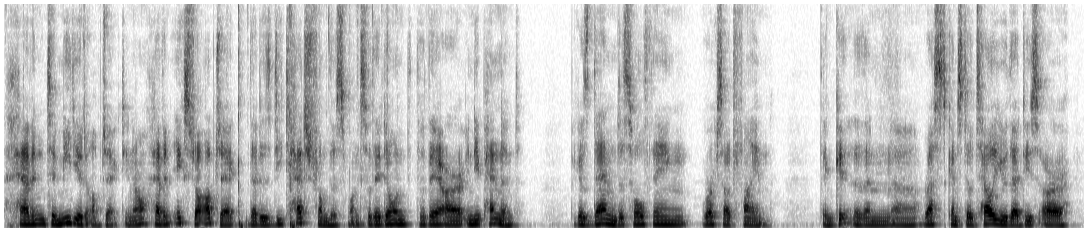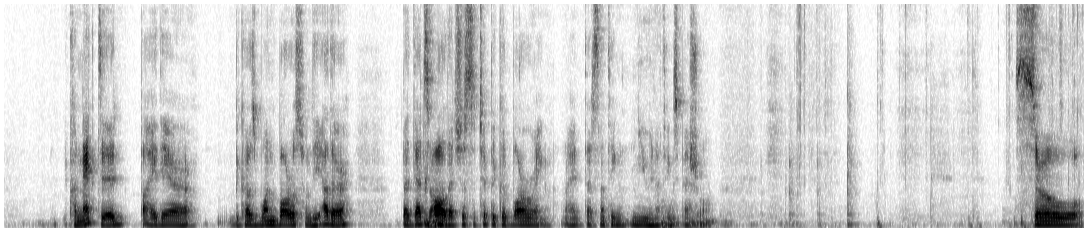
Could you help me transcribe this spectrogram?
have an intermediate object. You know, have an extra object that is detached from this one, so they don't. So they are independent because then this whole thing works out fine. Then, then uh, Rust can still tell you that these are connected by their because one borrows from the other, but that's all. That's just a typical borrowing, right? That's nothing new, nothing special. So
